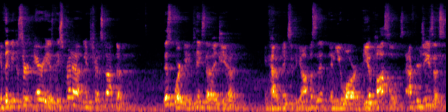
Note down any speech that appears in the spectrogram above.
if they get to certain areas, they spread out, and you have to try to stop them. This board game takes that idea and kind of makes it the opposite, and you are the apostles after Jesus,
